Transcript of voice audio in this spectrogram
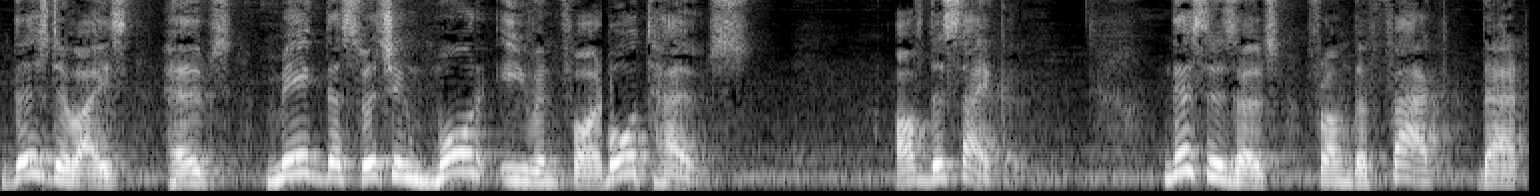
This device helps make the switching more even for both halves of the cycle. This results from the fact that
